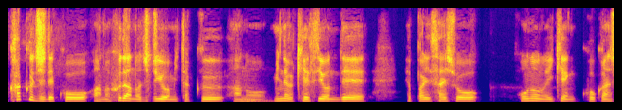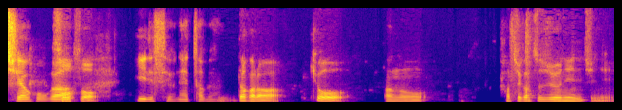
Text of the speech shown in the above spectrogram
各自でこう、あの、普段の授業みたく、あの、うんみんながケース読んで、やっぱり最初、おのおの意見交換し合う方そうがそいいですよね、多分。う。だから、今日、あの、8月12日に、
